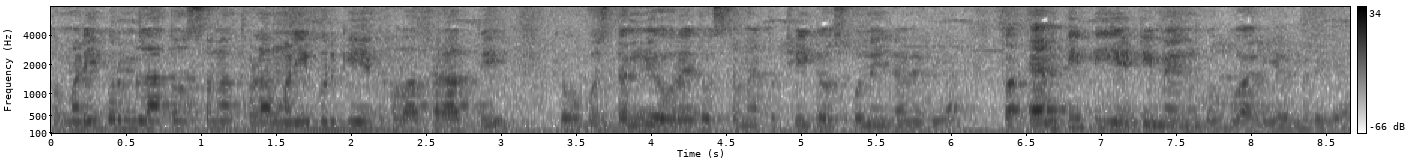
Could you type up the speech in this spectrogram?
तो मणिपुर मिला तो उस समय थोड़ा मणिपुर की एक हवा खराब थी तो वो कुछ दंगे हो रहे थे उस समय तो ठीक है, उसको नहीं जाने दिया। तो एम पी में इनको ग्वालियर मिल गया,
